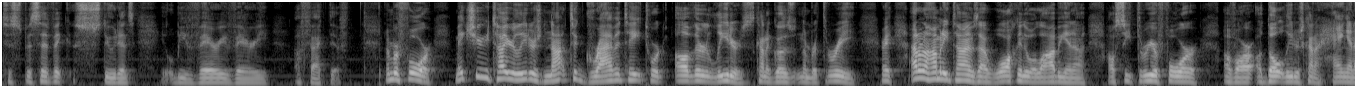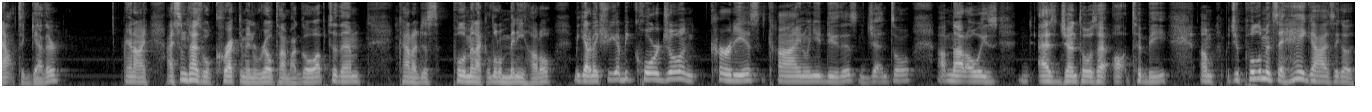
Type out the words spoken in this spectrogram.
to specific students. It will be very, very effective. Number four, make sure you tell your leaders not to gravitate toward other leaders. This kind of goes with number three, right? I don't know how many times I walk into a lobby and uh, I'll see three or four of our adult leaders kind of hanging out together. And I, I sometimes will correct them in real time. I go up to them, kind of just pull them in like a little mini huddle. You got to make sure you got to be cordial and courteous, and kind when you do this, and gentle. I'm not always as gentle as I ought to be. Um, but you pull them and say, "Hey guys," they go,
